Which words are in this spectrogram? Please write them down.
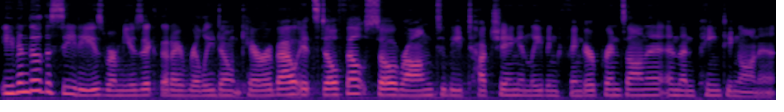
Even though the CDs were music that I really don't care about, it still felt so wrong to be touching and leaving fingerprints on it and then painting on it.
